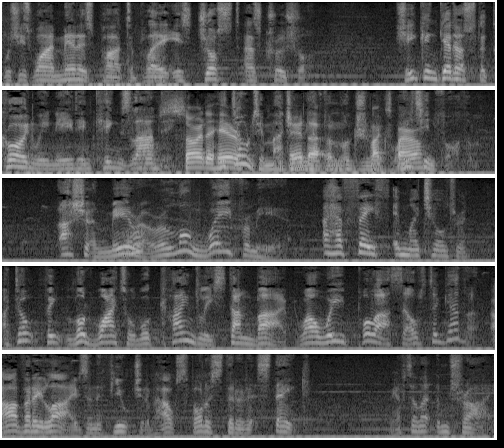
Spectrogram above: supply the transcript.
Which is why Mira's part to play is just as crucial. She can get us the coin we need in King's Landing. Sorry to hear. you don't imagine hear we that, have the luxury Black of Sparrow. waiting for them. Asher and Mira are a long way from here. I have faith in my children. I don't think Ludd Whitehill will kindly stand by while we pull ourselves together. Our very lives and the future of House Forrester are at stake. We have to let them try.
